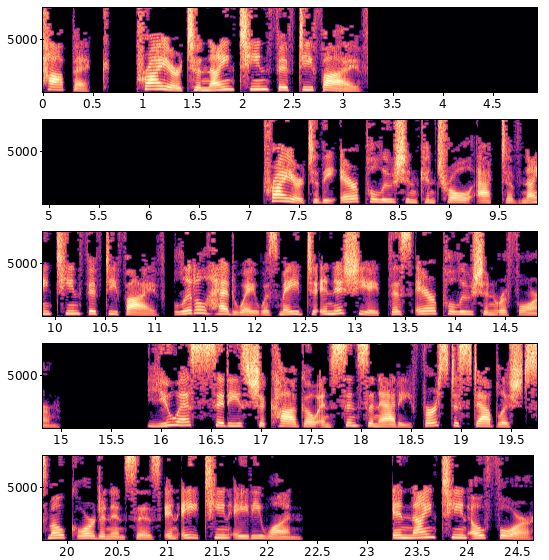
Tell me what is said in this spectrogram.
Topic. Prior to 1955 Prior to the Air Pollution Control Act of 1955, little headway was made to initiate this air pollution reform. U.S. cities Chicago and Cincinnati first established smoke ordinances in 1881. In 1904,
